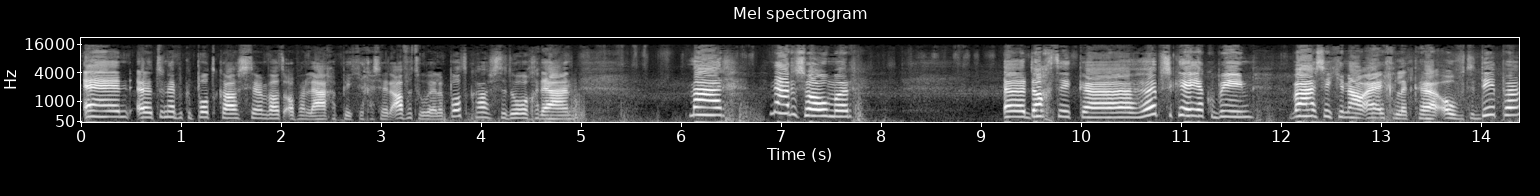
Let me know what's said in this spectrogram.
En uh, toen heb ik een podcast en wat op een lager pitje gezet. Af en toe wel een podcast erdoor gedaan. Maar na de zomer uh, dacht ik, uh, hupsakee waar zit je nou eigenlijk over te dippen?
